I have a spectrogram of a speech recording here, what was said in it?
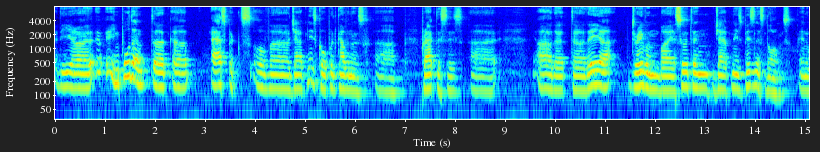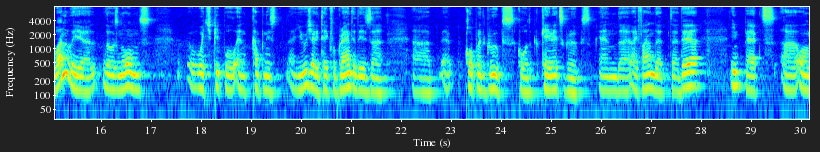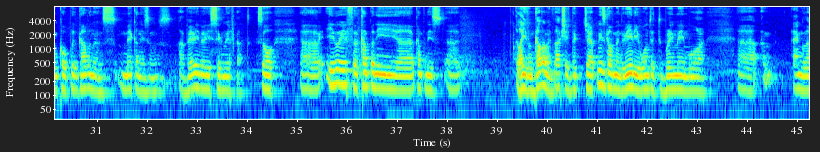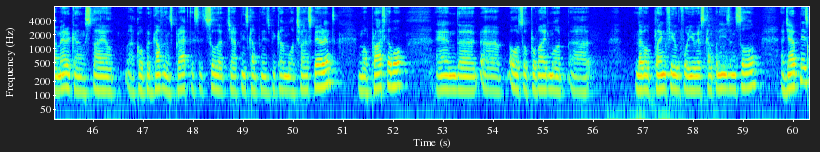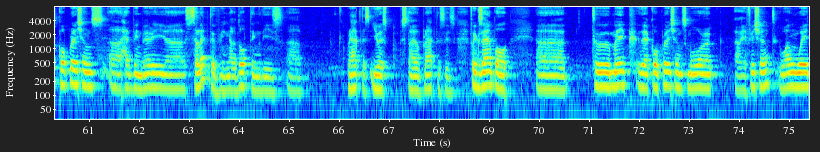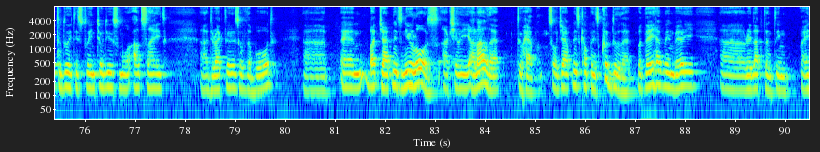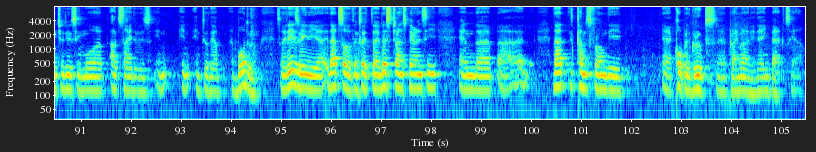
The uh, important uh, uh, aspects of uh, Japanese corporate governance uh, practices uh, are that they are driven by certain Japanese business norms. And one of the, those norms, which people and companies usually take for granted, is corporate groups called keiretsu groups. And I found that their impacts uh, on corporate governance mechanisms are very, very significant. So uh, even if a company, uh, companies, uh, or even government, actually the Japanese government really wanted to bring in more uh, Anglo-American style uh, corporate governance practices so that Japanese companies become more transparent, more profitable, and also provide more level playing field for U.S. companies and so on. Uh, Japanese corporations uh, have been very uh, selective in adopting these uh, practice, U.S. style practices. For example, uh, to make their corporations more uh, efficient, one way to do it is to introduce more outside directors of the board. and, but Japanese new laws actually allow that to happen. So Japanese companies could do that, but they have been very uh, reluctant in introducing more outsiders in, in, into their boardroom. So it is really uh, that sort of thing. So it's uh, less transparency, and uh, uh, that comes from the uh, corporate groups primarily, their impacts. Yeah.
